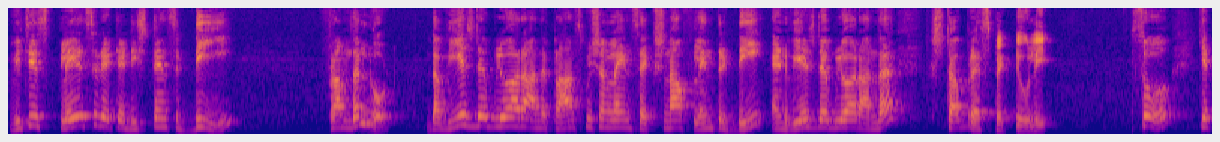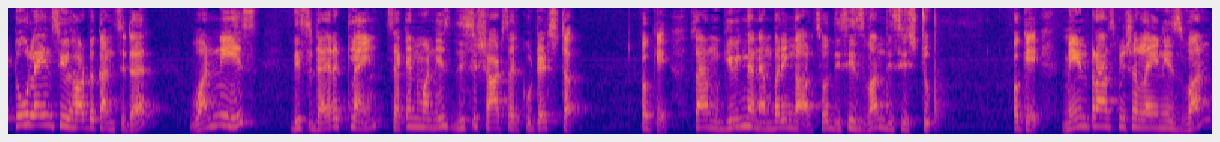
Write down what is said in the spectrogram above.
which is placed at a distance d from the load. The VSWR on the transmission line section of length d and VSWR on the stub respectively. So, here two lines you have to consider. One is this direct line, second one is this short circuited stub okay so i am giving the numbering also. This is 1 this is 2 okay main transmission line is 1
